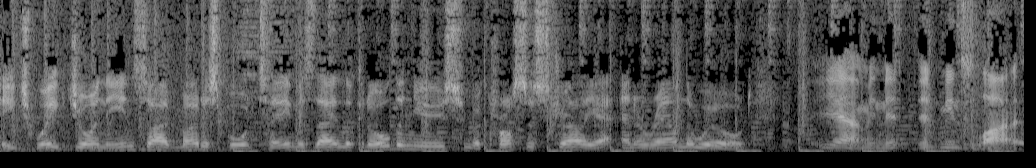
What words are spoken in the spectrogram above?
Each week, join the Inside Motorsport team as they look at all the news from across Australia and around the world. Yeah, I mean, it, it means a lot.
